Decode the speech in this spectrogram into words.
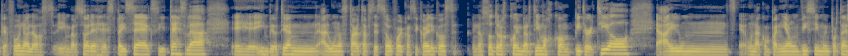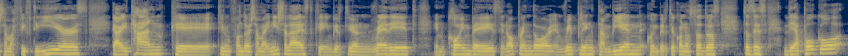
que fue uno de los inversores de SpaceX y Tesla, eh, invirtió en algunos startups de software con psicodélicos. Nosotros coinvertimos con Peter Thiel. Hay una compañía, un VC muy importante se llama 50 Years. Gary Tan, que tiene un fondo que se llama Initialized, que invirtió en Reddit, en Coinbase, en Opendoor, en Rippling, también coinvirtió con nosotros. Entonces, de a poco,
